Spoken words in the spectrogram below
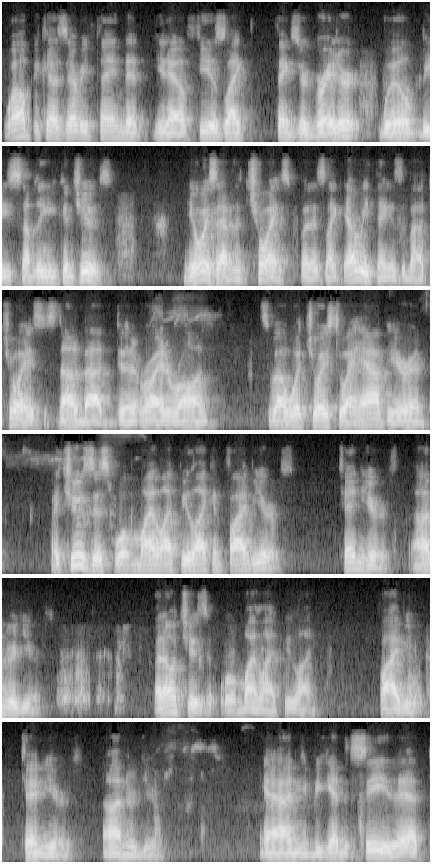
Well, because everything that you know feels like things are greater will be something you can choose. You always have the choice, but it's like everything is about choice. It's not about doing it right or wrong. It's about what choice do I have here, and if I choose this, what will my life be like in five years, ten years, a hundred years? If I don't choose it, what will my life be like? Five years, ten years, a hundred years, and you begin to see that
